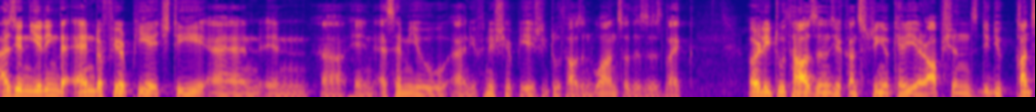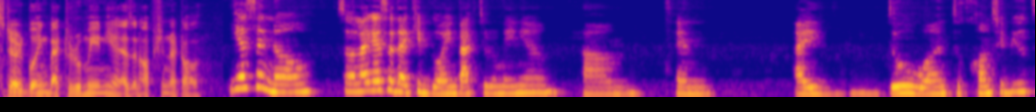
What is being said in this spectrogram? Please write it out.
As you're nearing the end of your PhD and in uh, in SMU and you finish your PhD in 2001, so this is like early 2000s. You're considering your career options. Did you consider going back to Romania as an option at all? Yes and no. So, like I said, I keep going back to Romania, um, and I do want to contribute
